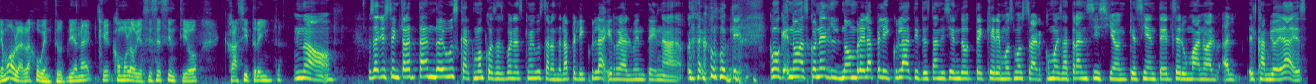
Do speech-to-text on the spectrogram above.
vamos a hablar de la juventud. Diana, ¿qué, ¿cómo la vio? ¿Sí se sintió casi 30? No. O sea, yo estoy tratando de buscar como cosas buenas que me gustaron de la película y realmente nada. O sea, como que, como que nomás con el nombre de la película a ti te están diciendo te queremos mostrar como esa transición que siente el ser humano al, al el cambio de edades.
